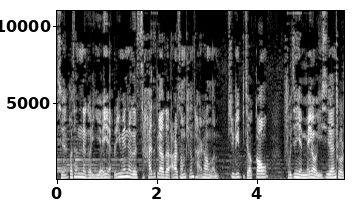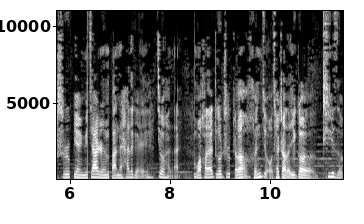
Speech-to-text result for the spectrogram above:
亲和他的那个爷爷，因为那个孩子掉在二层平台上了，距离比较高，附近也没有一些设施便于家人把那孩子给救下来。我后来得知，找了很久才找到一个梯子，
